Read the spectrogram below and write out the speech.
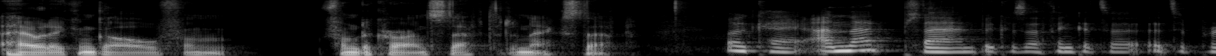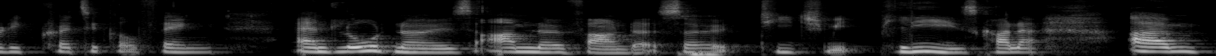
how they can go from from the current step to the next step. Okay, and that plan because I think it's a it's a pretty critical thing. And Lord knows I'm no founder, so teach me, please, Conor. Um,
